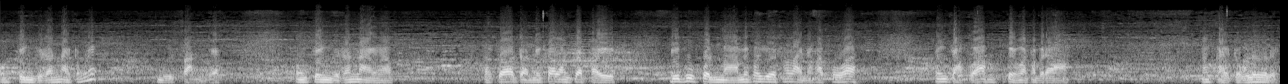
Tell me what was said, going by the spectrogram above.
องค์จริงอยู่ด้านในตรงนี้มือสั่นแกองค์จริงอยู่ด้านในครับ แล้วก็ตอนนี้ก็กำลังจะไปนี่ผู้คนมาไม่ค่อยเยอะเท่าไหร่นะครับ เพราะว่าเนื่องจากว่าเป็นวันธรรมดา น้ำไก่ตัวเลอะเลย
